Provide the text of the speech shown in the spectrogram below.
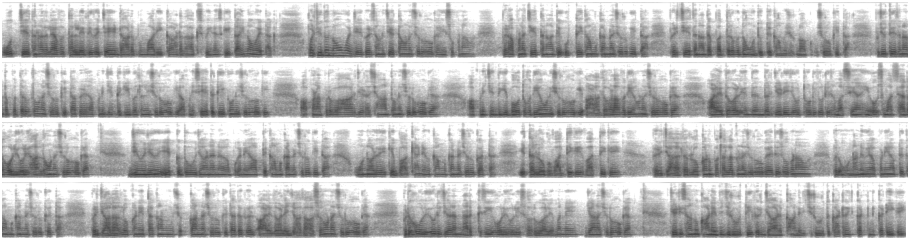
ਉਹ ਚੇਤਨਾ ਦੇ ਲੈਵਲ ਥੱਲੇ ਦੇ ਵਿੱਚ ਅਸੀਂ ਡਰ, ਬਿਮਾਰੀ, ਘਾਟ ਦਾ ਐਕਸਪੀਰੀਅੰਸ ਕੀਤਾ ਹੀ 9 ਵਜੇ ਤੱਕ। ਪਰ ਜਦੋਂ 9 ਵਜੇ ਫਿਰ ਸਾਨੂੰ ਚੇਤਾ ਆਉਣਾ ਸ਼ੁਰੂ ਹੋ ਗਿਆ ਸੀ ਸੁਪਨਾ ਵਾ। ਫਿਰ ਆਪਣਾ ਚੇਤਨਾ ਦੇ ਉੱਤੇ ਕੰਮ ਕਰਨਾ ਸ਼ੁਰੂ ਕੀਤਾ। ਫਿਰ ਚੇਤਨਾ ਦਾ ਪੱਧਰ ਵਧਾਉਣ ਦੇ ਉੱਤੇ ਕੰਮ ਸ਼ੁਰੂ ਸ਼ੁਰੂ ਕੀਤਾ। ਫਿਰ ਜਦੋਂ ਚੇਤਨਾ ਦਾ ਪੱਧਰ ਵਧਾਉਣਾ ਸ਼ੁਰੂ ਕੀਤਾ, ਫਿਰ ਆਪਣੀ ਜ਼ਿੰਦਗੀ ਬਦਲਣੀ ਸ਼ੁਰੂ ਹੋ ਗਈ। ਆਪਣੀ ਸਿਹਤ ਠੀਕ ਹੋਣੀ ਸ਼ੁਰੂ ਹੋ ਗਈ। ਆਪਣਾ ਪਰਿਵਾਰ ਜਿਹੜਾ ਸ਼ਾਂਤ ਹੋਣਾ ਸ਼ੁਰੂ ਹੋ ਗਿਆ। ਆਪਣੀ ਜ਼ਿੰਦਗੀ ਬਹੁਤ ਵਧੀਆ ਹੋਣੀ ਸ਼ੁਰੂ ਹੋ ਗਈ। ਆਲਾ ਦੁਆਲਾ ਵਧੀਆ ਹੋਣਾ ਸ਼ੁਰੂ ਹੋ ਗਿਆ। ਆਲੇ ਦੁਆਲੇ ਦੇ ਅੰਦਰ ਜਿਹੜੀ ਜੋ ਥੋੜੀ ਥੋੜੀ ਸਮੱਸਿਆ ਸੀ, ਉਹ ਸਮੱਸਿਆ ਦਾ ਹੌਲੀ ਹੌਲੀ ਹੱਲ ਹੋਣਾ ਸ਼ੁਰੂ ਹੋ ਗਿਆ। ਜਿਵੇਂ ਜਿਵੇਂ ਇੱਕ ਦੋ ਜਾਣਿਆਂ ਨੇ ਆਪਣੇ ਆਪ ਤੇ ਕੰਮ ਕਰਨਾ ਸ਼ੁਰੂ ਕੀਤਾ, ਉਹਨਾਂ ਨੂੰ ਵੇਖ ਕੇ ਬਾਕੀਆਂ ਨੇ ਵੀ ਕੰਮ ਕਰਨਾ ਸ਼ੁਰੂ ਕਰਤਾ। ਇਹ ਤਾਂ ਲੋਕ ਵੱਧਦੇ ਗਏ ਵੱਧਦੇ ਗਏ। ਫਿਰ ਜ਼ਿਆਦਾਤਰ ਲੋਕਾਂ ਨੂੰ ਪਤਾ ਲੱਗਣਾ ਸ਼ੁਰੂ ਹੋ ਗਿਆ ਇਹ ਤੇ ਸੁਪਨਾ ਵਾ ਫਿਰ ਉਹਨਾਂ ਨੇ ਵੀ ਆਪਣੇ ਆਪ ਤੇ ਕੰਮ ਕਰਨਾ ਸ਼ੁਰੂ ਕੀਤਾ। ਫਿਰ ਜ਼ਿਆਦਾ ਲੋਕਾਂ ਨੇ ਤਾਂ ਕੰਮ ਸ਼- ਕਰਨਾ ਸ਼ੁਰੂ ਕੀਤਾ ਤੇ ਫਿਰ ਆਲੇ ਦੁਆਲੇ ਜ਼ਿਆਦਾ ਅਸਰ ਹੋਣਾ ਸ਼ੁਰੂ ਹੋ ਗਿਆ। ਫਿਰ ਹੌਲੀ ਹੌਲੀ ਜਿਹੜਾ ਨਰਕ ਸੀ ਹੌਲੀ ਹੌਲੀ ਸਵਰਗ ਵਾਲੇ ਮੰਨੇ ਜਾਣਾ ਸ਼ੁਰੂ ਹੋ ਗਿਆ। ਜਿਹੜੀ ਸਾਨੂੰ ਖਾਣੇ ਦੀ ਜ਼ਰੂਰਤ ਸੀ, ਫਿਰ ਜਾਣ, ਖਾਣੇ ਦੀ ਜ਼ਰੂਰਤ ਘਟਣੀ ਘਟਣੀ ਘਟੀ ਗਈ।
